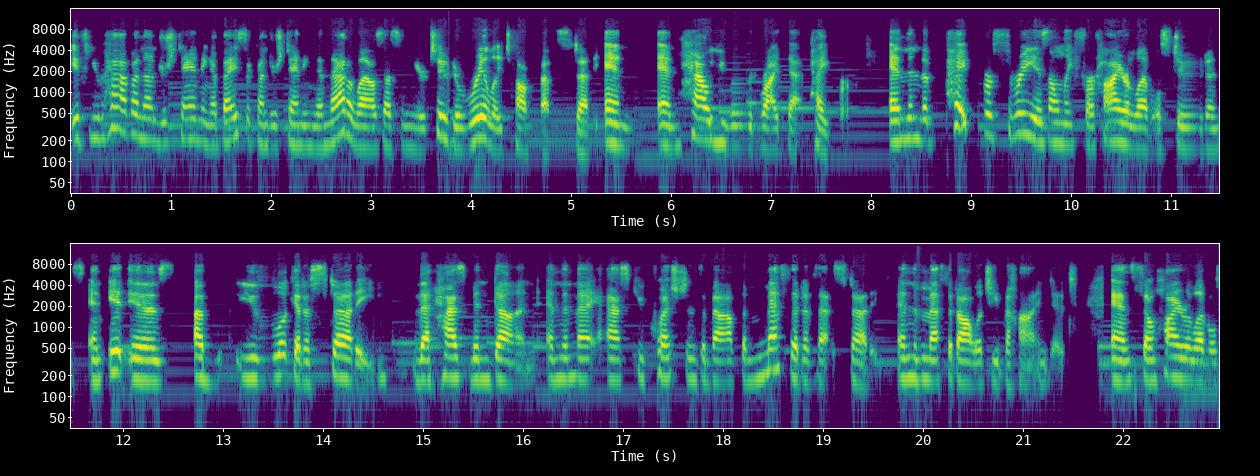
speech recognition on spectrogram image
if you have an understanding, a basic understanding, then that allows us in year two to really talk about the study and and how you would write that paper. And then the paper three is only for higher level students, and it is a, you look at a study that has been done and then they ask you questions about the method of that study and the methodology behind it. And so higher level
